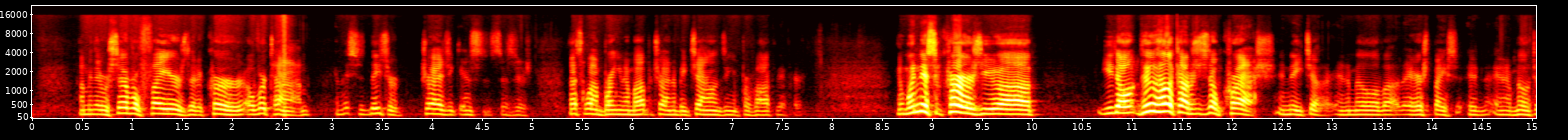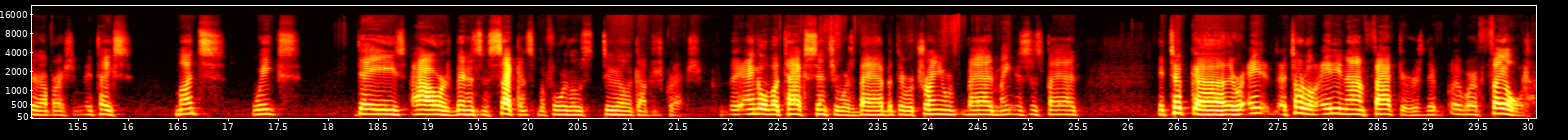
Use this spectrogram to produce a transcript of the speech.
I mean, there were several failures that occurred over time, and this is, these are tragic instances. There's, that's why I'm bringing them up trying to be challenging and provocative here. And when this occurs, you, uh, you don't, two helicopters just don't crash into each other in the middle of uh, the airspace in, in a military operation. It takes months, weeks, days, hours, minutes, and seconds before those two helicopters crash the angle of attack sensor was bad, but there were training bad, maintenance was bad. It took, uh, there were eight, a total of 89 factors that were failed.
